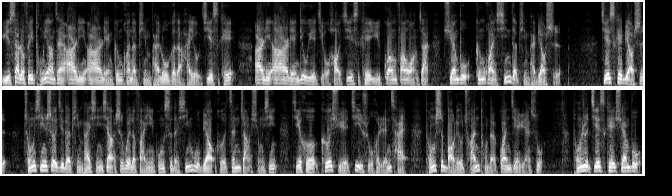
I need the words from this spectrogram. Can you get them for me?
与赛洛菲同样在2022年更换了品牌 logo 的还有 GSK。2022年6月9号，GSK 与官方网站宣布更换新的品牌标识。GSK 表示。重新设计的品牌形象是为了反映公司的新目标和增长雄心，结合科学技术和人才，同时保留传统的关键元素。同日，GSK 宣布，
